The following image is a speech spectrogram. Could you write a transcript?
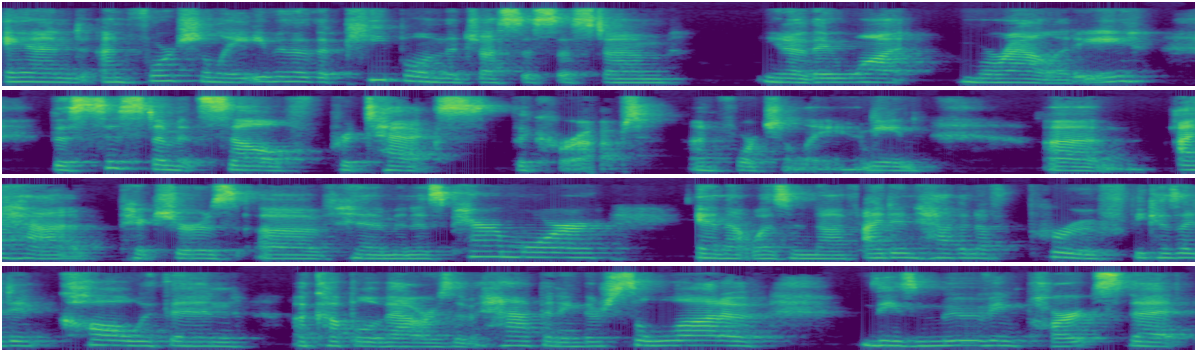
And unfortunately, even though the people in the justice system, you know, they want morality, the system itself protects the corrupt, unfortunately. I mean, um, I had pictures of him and his paramour, and that was enough. I didn't have enough proof because I didn't call within a couple of hours of it happening. There's a lot of these moving parts that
